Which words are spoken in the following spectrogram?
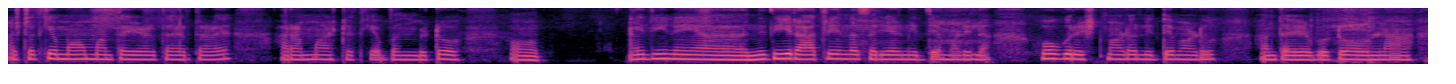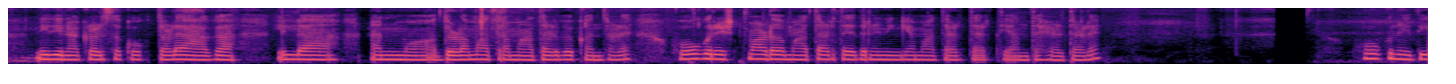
ಅಷ್ಟೊತ್ತಿಗೆ ಮಾಮ್ ಅಂತ ಹೇಳ್ತಾ ಇರ್ತಾಳೆ. ಅರಮ್ಮ ಅಷ್ಟೊತ್ತಿಗೆ ಬಂದುಬಿಟ್ಟು ನಿಧಿನೇ, ನಿಧಿ ರಾತ್ರಿಯಿಂದ ಸರಿಯಾಗಿ ನಿದ್ದೆ ಮಾಡಿಲ್ಲ. ಹೋಗು, ರೆಸ್ಟ್ ಮಾಡು, ನಿದ್ದೆ ಮಾಡು ಅಂತ ಹೇಳ್ಬಿಟ್ಟು ಅವಳನ್ನ ನಿಧಿನ ಕಳ್ಸೋಕೆ ಹೋಗ್ತಾಳೆ. ಆಗ, ಇಲ್ಲ ನನ್ನ ದೊಡ್ಡಮ್ಮ ಹತ್ರ ಮಾತಾಡ್ಬೇಕು ಅಂತಾಳೆ. ಹೋಗು, ರೆಸ್ಟ್ ಮಾಡು, ಮಾತಾಡ್ತಾ ಇದ್ರೆ ನಿನಗೆ ಮಾತಾಡ್ತಾ ಇರ್ತೀಯ ಅಂತ ಹೇಳ್ತಾಳೆ. ಹೋಗು ನಿಧಿ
